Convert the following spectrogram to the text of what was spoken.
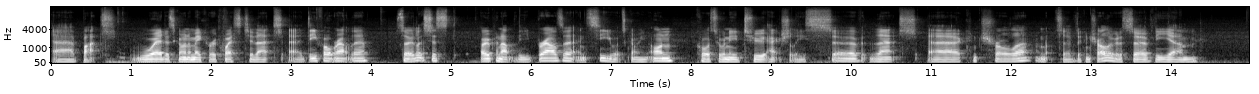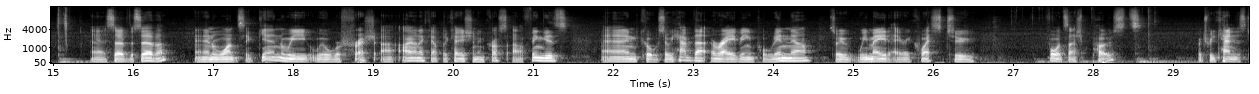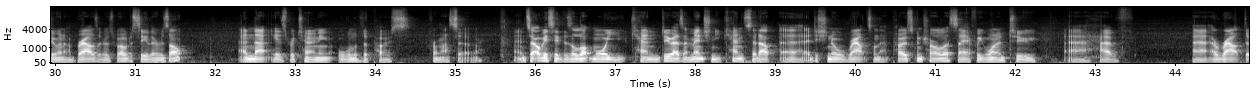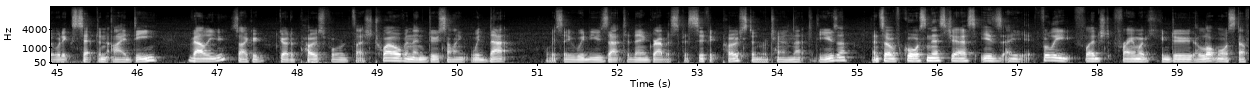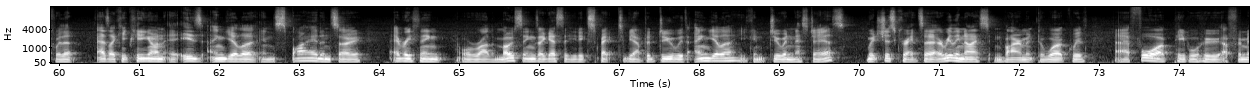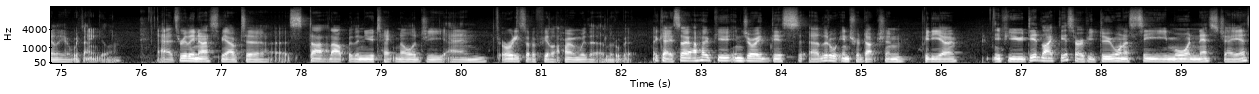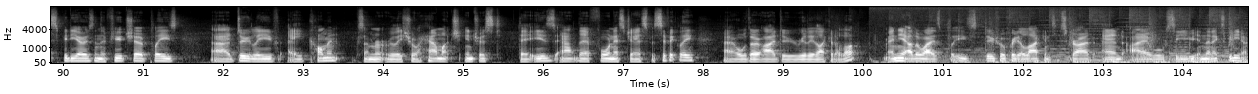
Uh, but we're just going to make a request to that uh, default route there. So let's just open up the browser and see what's going on Of course, we'll need to actually serve that uh, controller. I'm not serve the controller. We're going to serve the um, uh, serve the server. And once again, we will refresh our Ionic application and cross our fingers. And cool. So we have that array being pulled in now. So we made a request to forward slash posts, which we can just do in our browser as well to see the result. And that is returning all of the posts from our server. And so obviously there's a lot more you can do. As I mentioned, you can set up uh, additional routes on that post controller. Say if we wanted to uh, have uh, a route that would accept an ID value. So I could go to post forward slash 12 and then do something with that. Obviously we'd use that to then grab a specific post and return that to the user. And so of course Nest.js is a fully fledged framework. You can do a lot more stuff with it. As I keep hitting on, it is Angular inspired. And so everything, or rather most things, I guess, that you'd expect to be able to do with Angular, you can do in Nest.js, which just creates a, really nice environment to work with uh, for people who are familiar with Angular. Uh, it's really nice to be able to uh, start up with a new technology and already sort of feel at home with it a little bit. Okay, so I hope you enjoyed this uh, little introduction video. If you did like this, or if you do want to see more Nest.js videos in the future, please uh, do leave a comment because I'm not really sure how much interest there is out there for Nest.js specifically, uh, although I do really like it a lot. And yeah, otherwise, please do feel free to like and subscribe, and I will see you in the next video.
